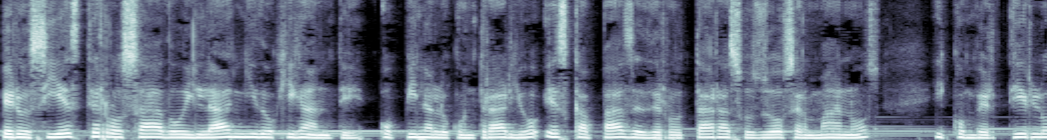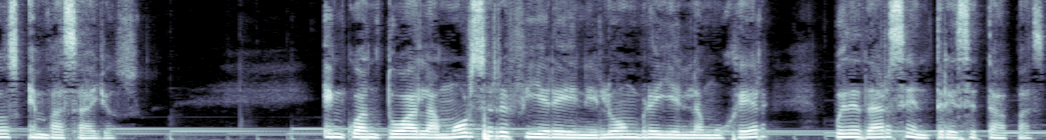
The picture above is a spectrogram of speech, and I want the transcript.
Pero si este rosado y lánguido gigante opina lo contrario, es capaz de derrotar a sus dos hermanos y convertirlos en vasallos. En cuanto al amor se refiere en el hombre y en la mujer, puede darse en tres etapas,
